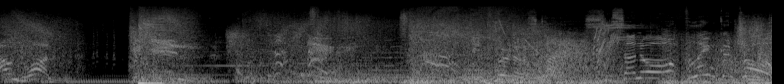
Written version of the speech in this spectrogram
Round one. Begin! Inferno style. Susano flame control.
